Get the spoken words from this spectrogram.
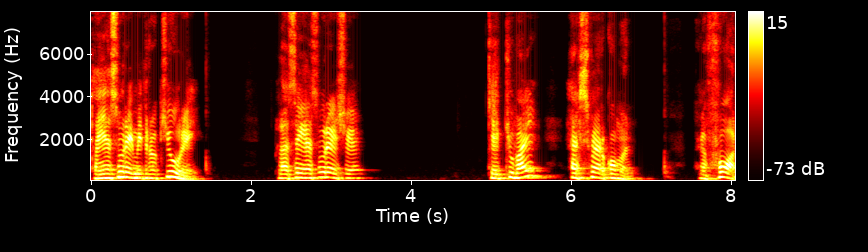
તો અહીંયા શું રહે મિત્રો? ક્યુ રહે. પ્લસ અહીંયા શું રહેશે? K Q by X square common એટલે ફોર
